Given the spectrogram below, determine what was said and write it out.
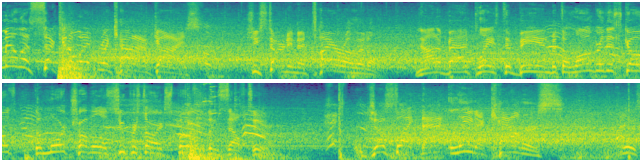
millisecond away from a countout, guys. She's starting to tire a little. Not a bad place to be in, but the longer this goes, the more trouble a superstar exposes themselves to. Just like that, Lita counters. This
